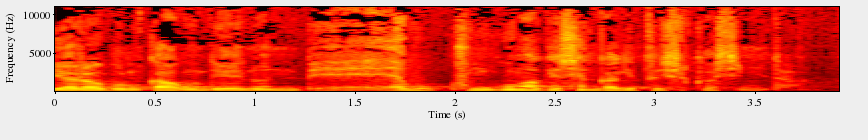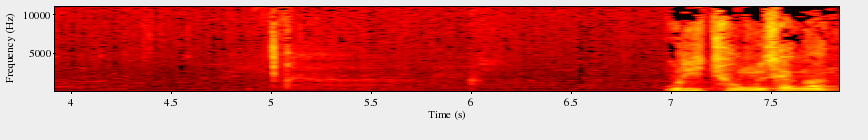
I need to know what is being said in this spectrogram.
여러분 가운데에는 매우 궁금하게 생각이 드실 것입니다. 우리 중생은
